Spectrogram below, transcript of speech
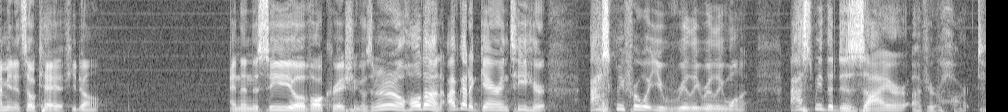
I mean, it's okay if you don't. And then the CEO of all creation goes, No, no, no, hold on. I've got a guarantee here. Ask me for what you really, really want. Ask me the desire of your heart.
